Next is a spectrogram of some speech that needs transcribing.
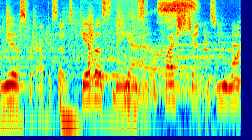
ideas for episodes. Give us things, Yes. questions you want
